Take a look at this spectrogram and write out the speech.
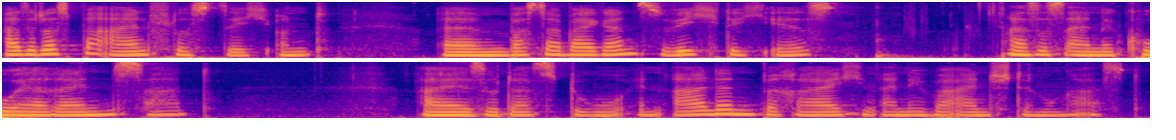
Also das beeinflusst dich. Und ähm, was dabei ganz wichtig ist, dass es eine Kohärenz hat. Also, dass du in allen Bereichen eine Übereinstimmung hast.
